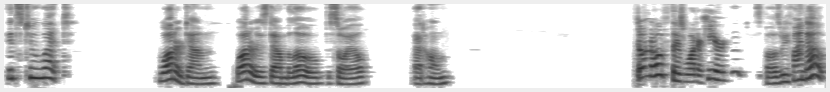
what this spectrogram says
It's too wet. Water down. Water is down below the soil. At home. Don't know if there's water here. Hmm, suppose we find out.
